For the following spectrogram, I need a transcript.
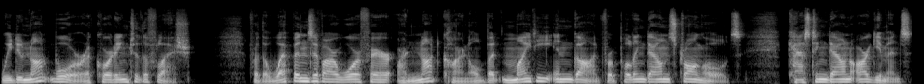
we do not war according to the flesh. For the weapons of our warfare are not carnal, but mighty in God for pulling down strongholds, casting down arguments,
